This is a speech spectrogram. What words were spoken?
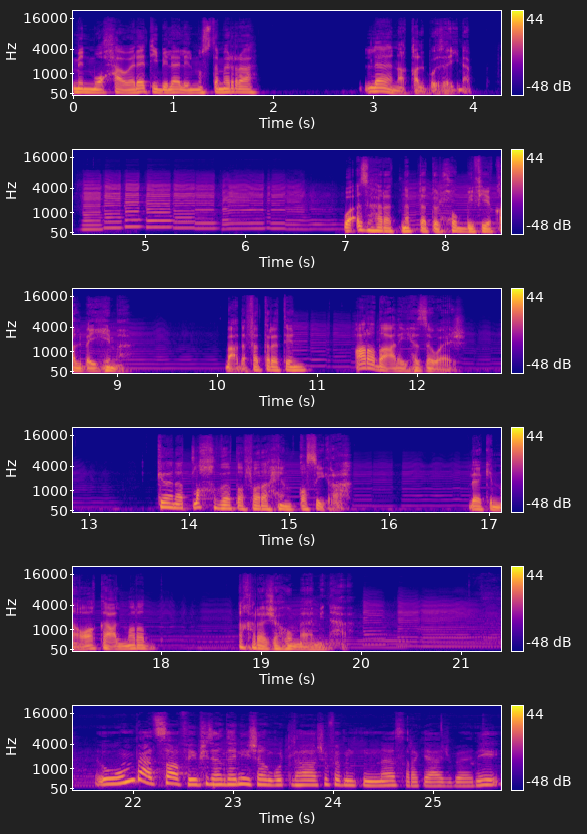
من محاولات بلال المستمرة لأن قلب زينب. وأزهرت نبتة الحب في قلبيهما. بعد فترة عرض عليها الزواج. كانت لحظة فرح قصيرة لكن واقع المرض أخرجهما منها. ومن بعد صافي مشيت عند نيشان قلت لها شوفي بنت الناس راكي عجباني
